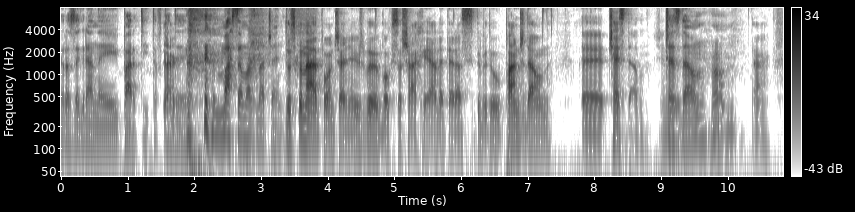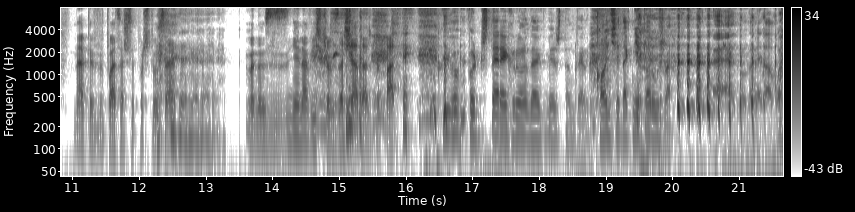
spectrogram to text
e, rozegranej partii, to wtedy masa ma znaczenie. Doskonałe połączenie. Już były boksoszachy, ale teraz gdyby to był punch down, e, chest down. się Chest down, no? Mhm, tak. Najpierw wypłacasz sobie po sztuce, potem z nienawiścią zasiadasz do partii. I po, czterech rundach, wiesz, tam ten koń się tak nie porusza. Eee, no no wiadomo.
